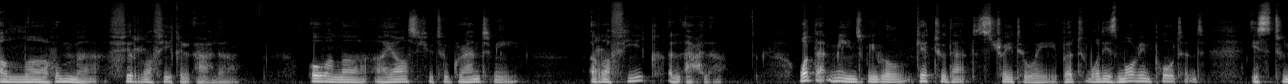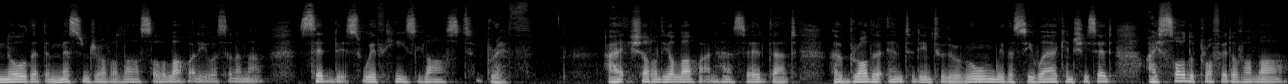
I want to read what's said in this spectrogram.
Allahumma fir rafiq al-a'la. O Allah, I ask you to grant me a rafiq al-a'la. What that means, we will get to that straight away. But what is more important is to know that the Messenger of Allah وسلم, said this with his last breath. Aisha radiallahu anha said that her brother entered into the room with a siwak and she said, I saw the Prophet of Allah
